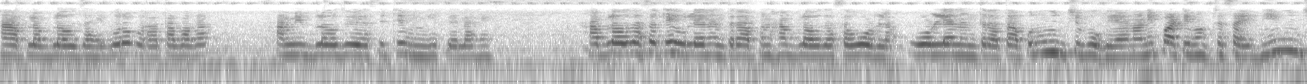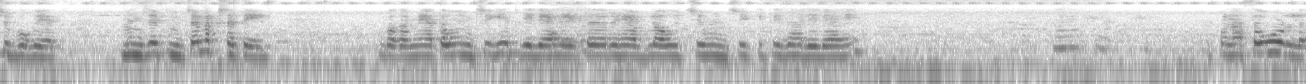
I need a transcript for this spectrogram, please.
हा आपला ब्लाऊज आहे बरोबर? आता बघा आम्ही ब्लाऊज व्यवस्थित ठेवून घेतलेला आहे. हा ब्लाऊज असा ठेवल्यानंतर आपण हा ब्लाऊज असा ओढला. ओढल्यानंतर आता आपण उंची बघूया आणि पाठीमागच्या साईडनी उंची बघूयात. म्हणजे तुमच्या लक्षात येईल. बघा मी आता उंची घेतलेली आहे तर ह्या ब्लाऊजची उंची किती झालेली आहे? आपण असं ओढलं.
